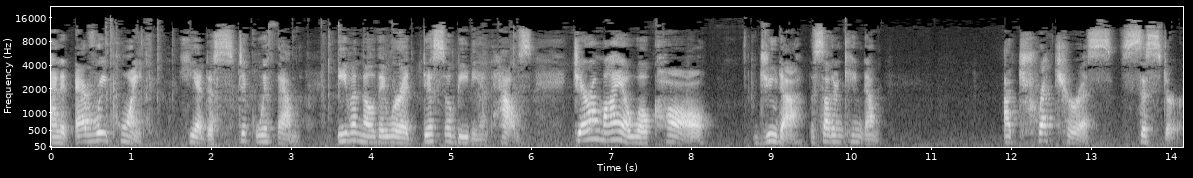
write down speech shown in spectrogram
and at every point he had to stick with them even though they were a disobedient house. Jeremiah will call Judah, the southern kingdom, a treacherous sister.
